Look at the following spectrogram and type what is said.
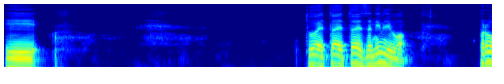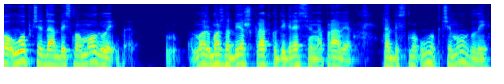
I To je, to je, to je zanimljivo. Prvo, uopće da bismo mogli, možda bi još kratku digresiju napravio, da bismo uopće mogli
